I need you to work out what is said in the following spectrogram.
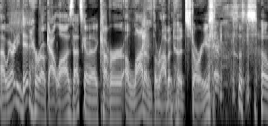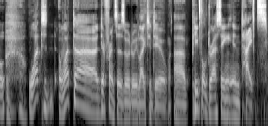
uh, we already did Heroic Outlaws. That's going to cover a lot of the Robin Hood stories. so, what what uh, differences would we like to do? Uh, people dressing in tights.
